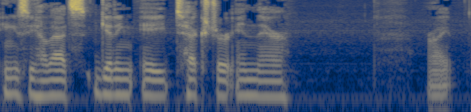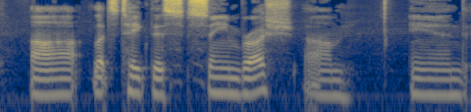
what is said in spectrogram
You can see how that's getting a texture in there, right? Uh, let's take this same brush um, and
